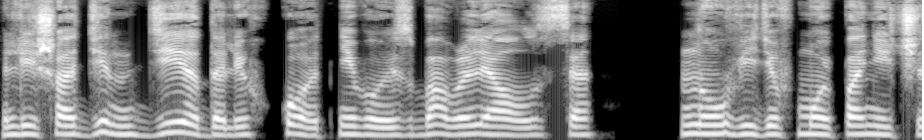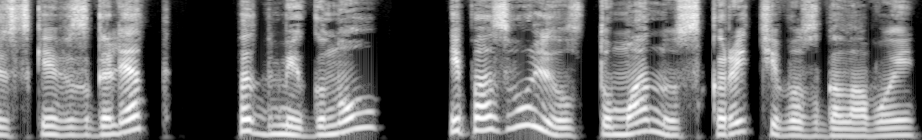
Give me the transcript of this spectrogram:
Лишь один деда легко от него избавлялся, но, увидев мой панический взгляд, подмигнул и позволил туману скрыть его с головой.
